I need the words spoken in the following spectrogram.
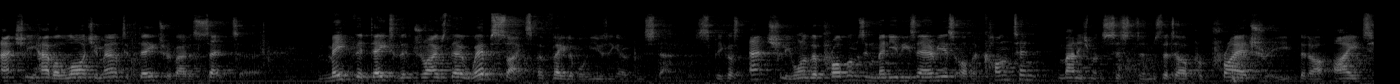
actually have a large amount of data about a sector make the data that drives their websites available using open standards. Because actually one of the problems in many of these areas are the content management systems that are proprietary, that are IT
